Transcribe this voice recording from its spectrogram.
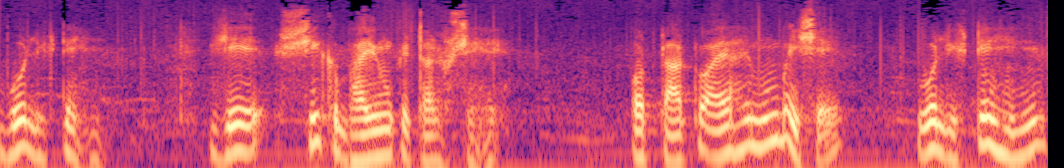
वो लिखते हैं, ये सिख भाइयों की तरफ़ से है। और तार तो आया है मुंबई से। वो लिखते हैं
